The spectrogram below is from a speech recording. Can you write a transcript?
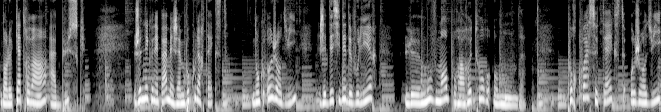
dans le 81, à Busque. Je ne les connais pas, mais j'aime beaucoup leurs textes. Donc aujourd'hui, j'ai décidé de vous lire le mouvement pour un retour au monde. Pourquoi ce texte aujourd'hui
